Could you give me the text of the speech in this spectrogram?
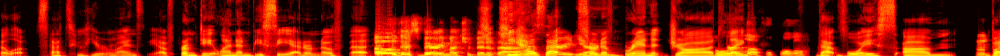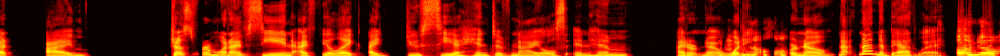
Phillips. That's who he reminds me of from Dateline NBC. I don't know if that Oh, there's very much a bit he, of that. he has that Very- yeah. sort of granite jawed more like lovable. that voice. Um Mhm. but I'm just from what I've seen, I feel like I do see a hint of Niles in him. I don't know. What do you, No. or no? Not not in a bad way. Oh no,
